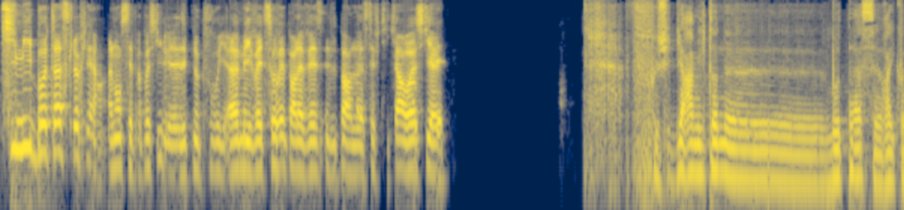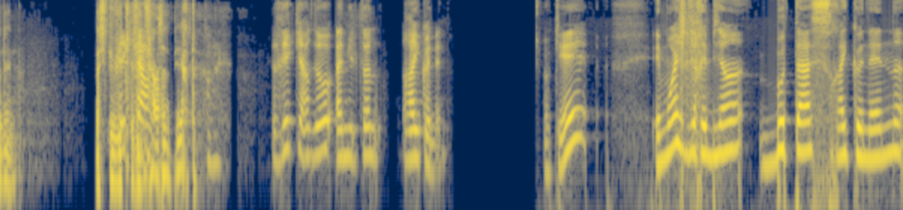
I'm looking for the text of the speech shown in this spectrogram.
Kimi, Bottas, Leclerc. Ah non, c'est pas possible, il a des pneus pourris. Ah, mais il va être sauvé par la, VS par la safety car. Ouais, si, allez. Je vais dire Hamilton, euh, Bottas, euh, Raikkonen. Parce que Vettel va Ricciardo. faire la perte. Ricardo, Hamilton, Raikkonen. Ok. Et moi, je dirais bien Bottas, Raikkonen,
